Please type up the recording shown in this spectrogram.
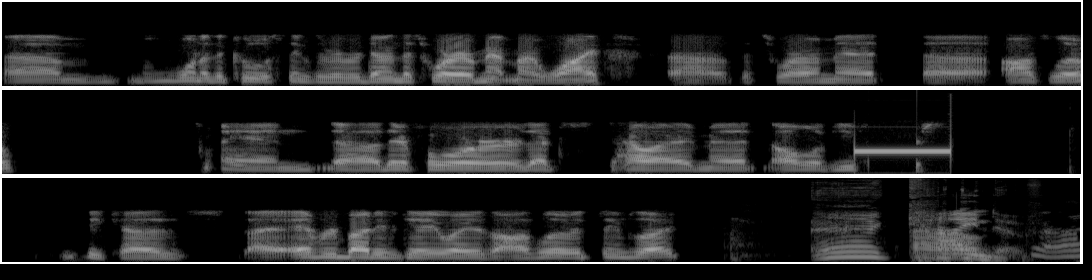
Um, one of the coolest things I've ever done. That's where I met my wife. Uh, that's where I met uh, Oslo, and uh, therefore that's how I met all of you. Because uh, everybody's gateway is Oslo. It seems like. Uh, Um, kind of. Not,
